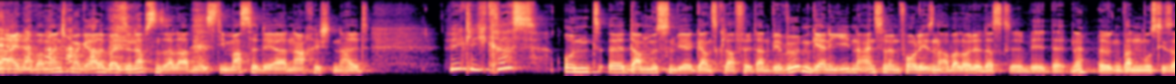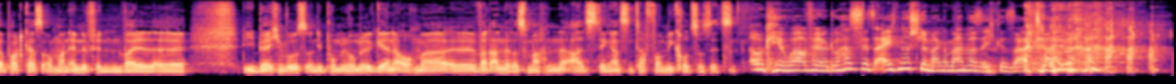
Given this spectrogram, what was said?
Nein, aber manchmal gerade bei Synapsensalaten ist die Masse der Nachrichten halt wirklich krass. Und äh, da müssen wir ganz klar filtern. Wir würden gerne jeden einzelnen vorlesen, aber Leute, das äh, ne? irgendwann muss dieser Podcast auch mal ein Ende finden, weil äh, die Bärchenwurst und die Pummelhummel gerne auch mal äh, was anderes machen, als den ganzen Tag vor dem Mikro zu sitzen. Okay, wow, Philipp, du hast es jetzt eigentlich nur schlimmer gemacht, was ich gesagt habe.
